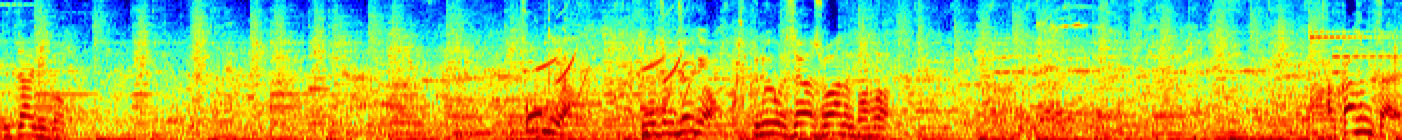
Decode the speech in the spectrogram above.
일단 이거. 소고기야. 좀 질겨. 그리고 제가 좋아하는 버섯. 닭가슴살.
